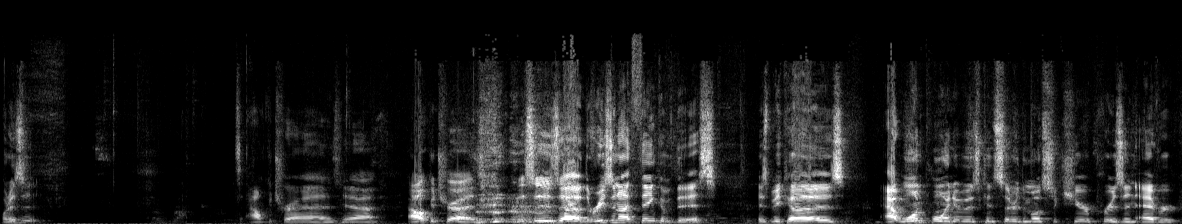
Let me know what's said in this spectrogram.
What is it? It's Alcatraz, yeah. Alcatraz. this is uh, the reason I think of this is because at one point it was considered the most secure prison ever.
